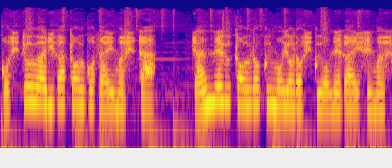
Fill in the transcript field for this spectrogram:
ご視聴ありがとうございました。チャンネル登録もよろしくお願いします。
